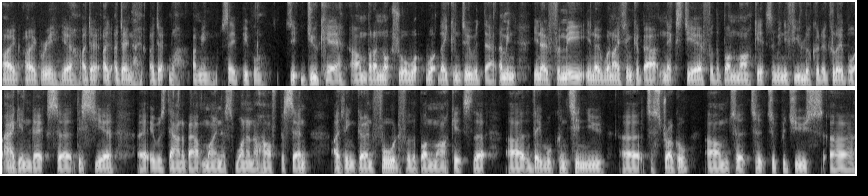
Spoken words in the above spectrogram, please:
I, I agree. Yeah, I don't, I, I don't, I don't. Well, I mean, say people do care, um, but I'm not sure what, what they can do with that. I mean, you know, for me, you know, when I think about next year for the bond markets, I mean, if you look at a global ag index uh, this year, uh, it was down about minus one and a half percent. I think going forward for the bond markets that uh, they will continue uh, to struggle um, to, to, to produce uh,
